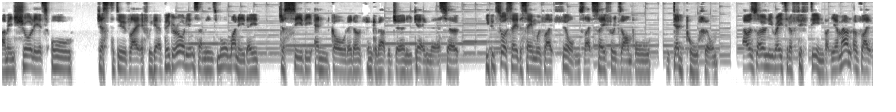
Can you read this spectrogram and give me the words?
I mean, surely it's all just to do with like if we get a bigger audience, that means more money. They just see the end goal. They don't think about the journey getting there. So you could sort of say the same with like films. Like say, for example, Deadpool film. That was only rated a 15, but the amount of like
